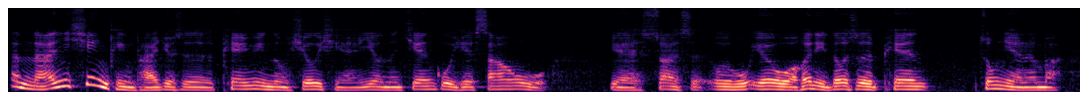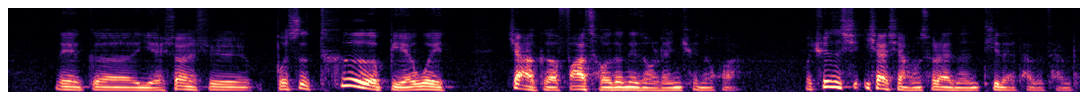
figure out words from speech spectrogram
那男性品牌就是偏运动休闲，又能兼顾一些商务，也算是我因为我和你都是偏中年人嘛，那个也算是不是特别为价格发愁的那种人群的话，我确实一下想不出来能替代它的产品。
